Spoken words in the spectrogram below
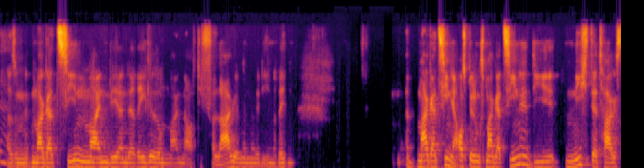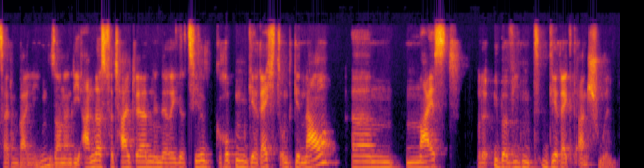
Mhm. Also mit Magazin meinen wir in der Regel und meinen auch die Verlage, wenn wir mit ihnen reden, Magazine, Ausbildungsmagazine, die nicht der Tageszeitung beiliegen, sondern die anders verteilt werden, in der Regel zielgruppengerecht und genau, ähm, meist oder überwiegend direkt an Schulen.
